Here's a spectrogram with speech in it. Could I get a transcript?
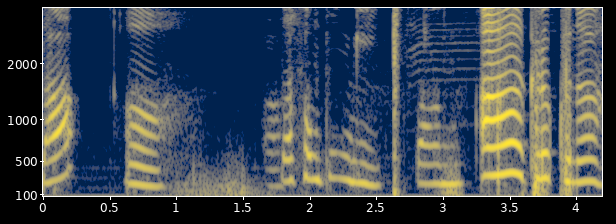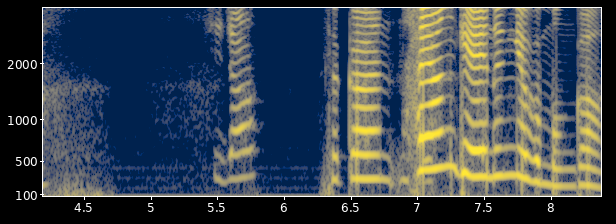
나? 어. 나 선풍기. 빰. 아 그렇구나. 시작. 잠깐 하얀 개의 능력은 뭔가?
